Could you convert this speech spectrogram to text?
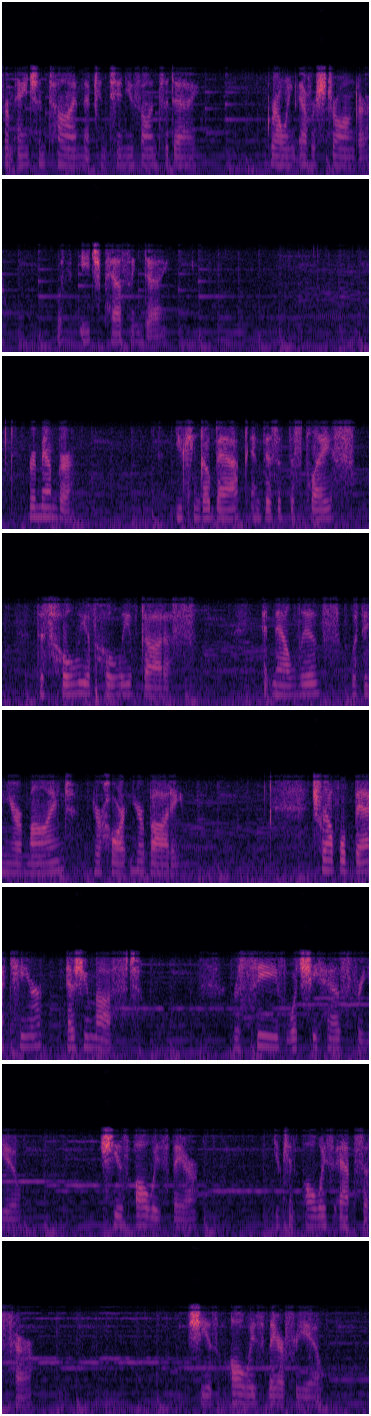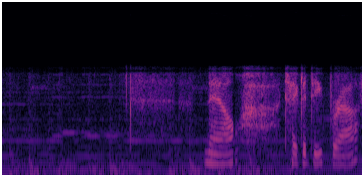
from ancient time that continues on today, growing ever stronger with each passing day. Remember, you can go back and visit this place, this holy of holy of goddess. It now lives within your mind, your heart, and your body. Travel back here as you must. Receive what she has for you. She is always there. You can always access her. She is always there for you. Now, take a deep breath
